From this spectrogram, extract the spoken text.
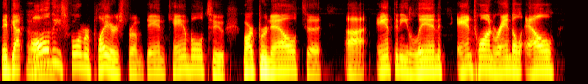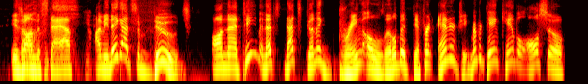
They've got all Uh. these former players from Dan Campbell to Mark Brunell to uh, Anthony Lynn, Antwaan Randle El is on Oh, the staff. I mean, they got some dudes on that team, and that's that's gonna bring a little bit different energy. Remember, Dan Campbell also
